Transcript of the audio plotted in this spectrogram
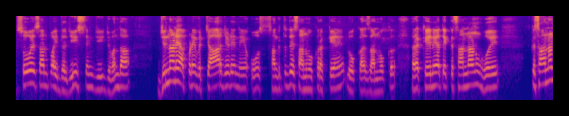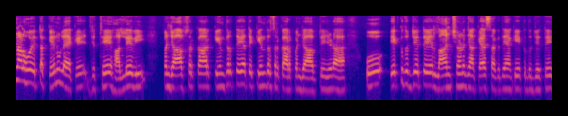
ਸੋ ਇਹ ਸਨ ਭਾਈ ਦਲਜੀਤ ਸਿੰਘ ਜੀ ਜਵੰਦਾ ਜਿਨ੍ਹਾਂ ਨੇ ਆਪਣੇ ਵਿਚਾਰ ਜਿਹੜੇ ਨੇ ਉਹ ਸੰਗਤ ਦੇ ਸਨਮੁਖ ਰੱਖੇ ਨੇ ਲੋਕਾਂ ਦੇ ਸਨਮੁਖ ਰੱਖੇ ਨੇ ਅਤੇ ਕਿਸਾਨਾਂ ਨੂੰ ਹੋਏ ਕਿਸਾਨਾਂ ਨਾਲ ਹੋਏ ਧੱਕੇ ਨੂੰ ਲੈ ਕੇ ਜਿੱਥੇ ਹਾਲੇ ਵੀ ਪੰਜਾਬ ਸਰਕਾਰ ਕੇਂਦਰ ਤੇ ਅਤੇ ਕੇਂਦਰ ਸਰਕਾਰ ਪੰਜਾਬ ਤੇ ਜਿਹੜਾ ਉਹ ਇੱਕ ਦੂਜੇ ਤੇ ਲਾਂਛਣ ਜਾਂ ਕਹਿ ਸਕਦੇ ਆ ਕਿ ਇੱਕ ਦੂਜੇ ਤੇ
